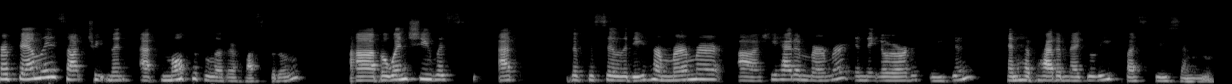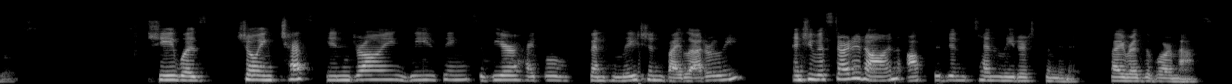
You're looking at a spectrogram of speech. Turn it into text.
Her family sought treatment at multiple other hospitals, uh, but when she was at the facility, her murmur, uh, she had a murmur in the aortic region and hepatomegaly plus three centimeters. She was showing chest indrawing, wheezing, severe hypoventilation bilaterally, and she was started on oxygen 10 liters per minute by reservoir mask.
